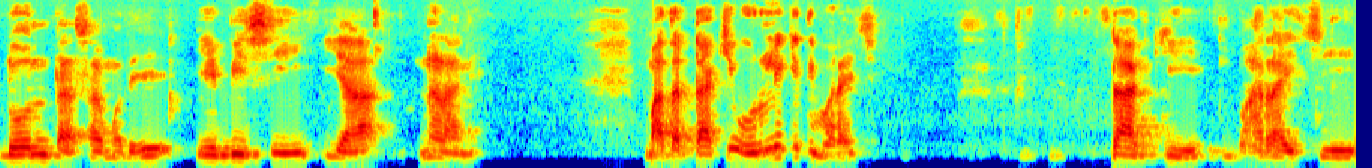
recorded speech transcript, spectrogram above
दोन तासामध्ये एबीसी या नळाने. मग आता टाकी उरली किती भरायची? टाकी भरायची.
